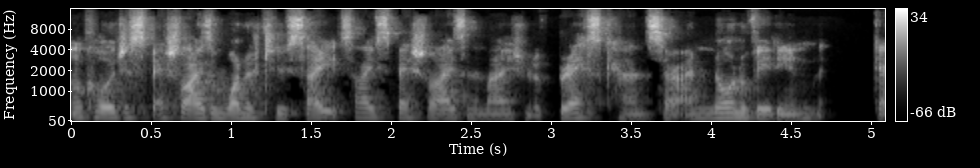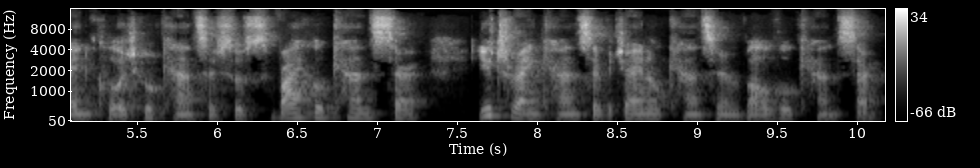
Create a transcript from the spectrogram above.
oncologists specialise in one or two sites, I specialise in the management of breast cancer and non ovarian gynecological cancer, so cervical cancer, uterine cancer, vaginal cancer, and vulval cancer.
